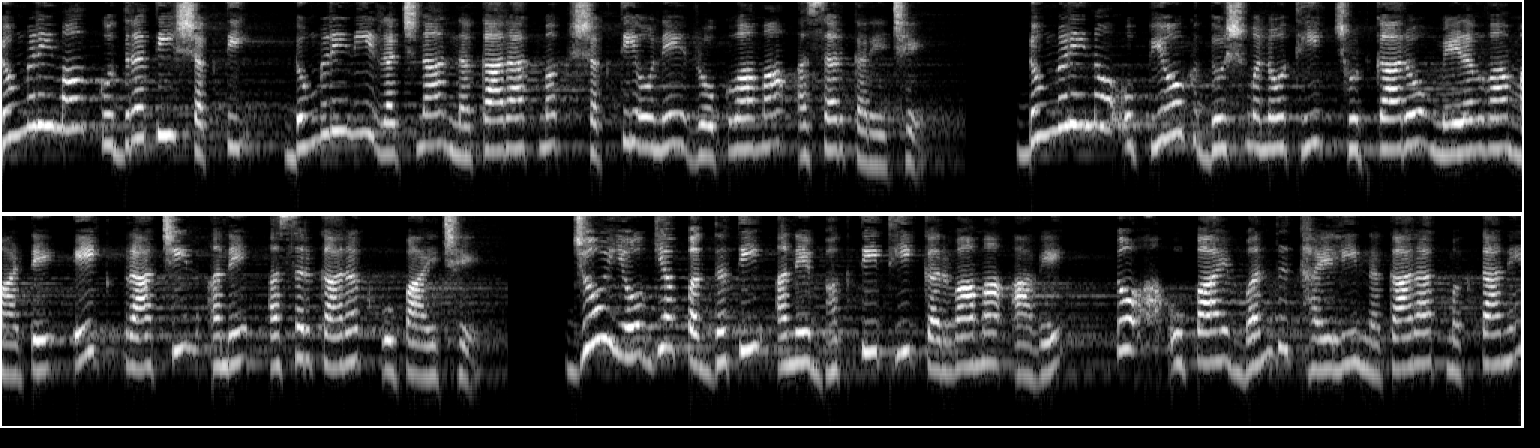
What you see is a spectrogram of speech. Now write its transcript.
ડુંગળીમાં કુદરતી શક્તિ ડુંગળીની રચના નકારાત્મક શક્તિઓને રોકવામાં અસર કરે છે. ડુંગળીનો ઉપયોગ દુશ્મનોથી છુટકારો મેળવવા માટે એક પ્રાચીન અને અસરકારક ઉપાય છે. જો યોગ્ય પદ્ધતિ અને ભક્તિથી કરવામાં આવે, તો આ ઉપાય બંધ થયેલી નકારાત્મકતાને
